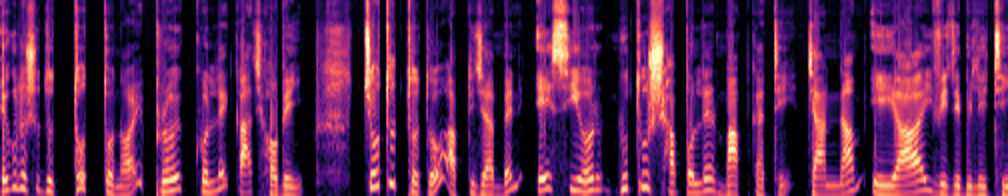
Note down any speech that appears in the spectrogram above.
এগুলো শুধু তথ্য নয়, প্রয়োগ করলে কাজ হবেই। চতুর্থত, আপনি জানবেন এসিওর নতুন সাফল্যের মাপকাঠি, যার নাম এআই ভিজিবিলিটি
